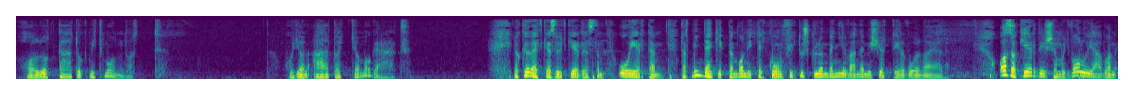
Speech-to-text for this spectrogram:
Hallottátok, mit mondott? Hogyan áltatja magát? Én a következőt kérdeztem, ó, értem, tehát mindenképpen van itt egy konfliktus, különben nyilván nem is jöttél volna el. Az a kérdésem, hogy valójában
